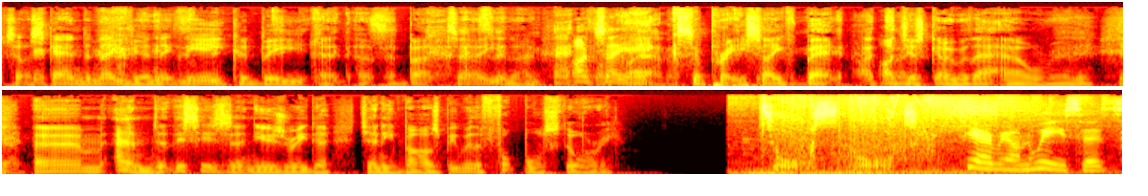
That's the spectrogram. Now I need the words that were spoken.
sort of Scandinavian. The the E could be, uh, uh, but uh, you know, I'd say X a pretty safe bet. I'd I'd just go with that, Al. Really. Yeah. Um, and this is uh, newsreader Jenny Barsby with a football story. Talk Sport. Thierry Henry says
